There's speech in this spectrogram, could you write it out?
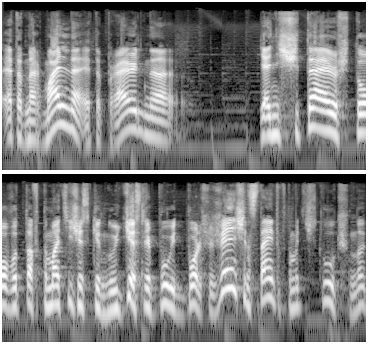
это нормально, это правильно. Я не считаю, что вот автоматически, ну, если будет больше женщин, станет автоматически лучше. Но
